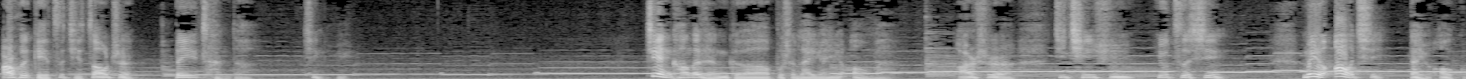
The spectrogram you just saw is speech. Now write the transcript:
而会给自己招致悲惨的境遇。健康的人格不是来源于傲慢，而是既谦虚又自信，没有傲气，但有傲骨。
